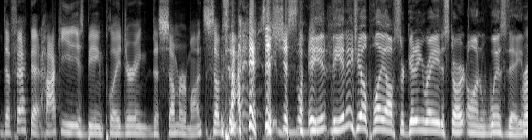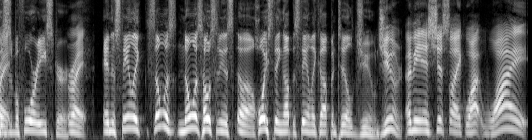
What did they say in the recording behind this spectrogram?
the fact that hockey is being played during the summer months sometimes it's just like the, the NHL playoffs are getting ready to start on Wednesday. Right. This is before Easter, Right. And the Stanley, someone's no one's hosting this, uh, hoisting up the Stanley Cup until June. June. I mean, it's just like why why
